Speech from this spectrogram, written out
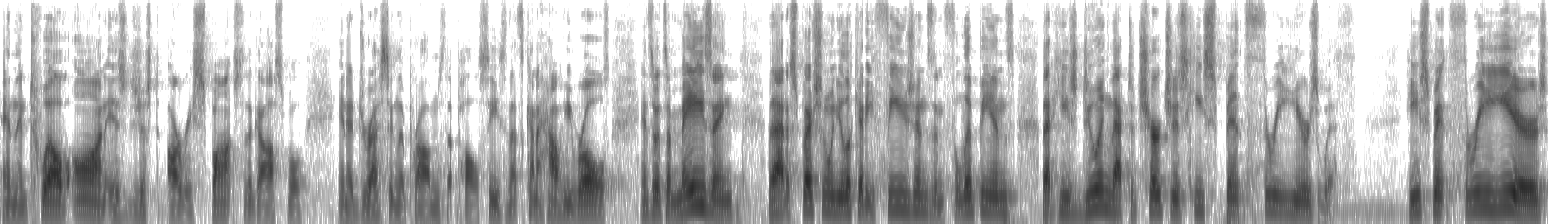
And then 12 on is just our response to the gospel in addressing the problems that Paul sees. And that's kind of how he rolls. And so it's amazing that, especially when you look at Ephesians and Philippians, that he's doing that to churches he spent three years with. He spent three years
